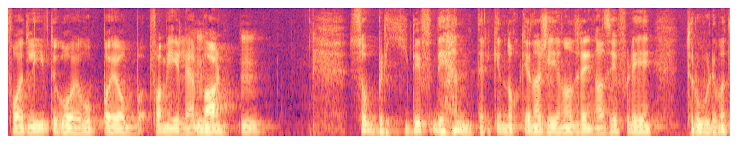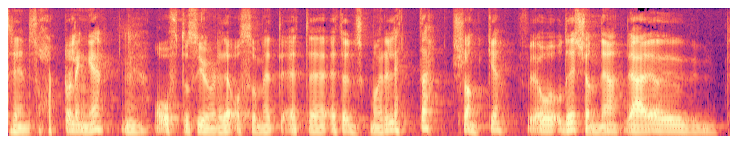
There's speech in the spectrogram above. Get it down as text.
få et liv til å gå i hop på jobb, familie, mm. barn. Mm så blir de, de henter ikke nok energi gjennom treninga si, for de tror de må trene så hardt og lenge. Mm. Og ofte så gjør de det også med et, et, et ønske om å være lette, slanke. Og, og det skjønner jeg. Det er,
